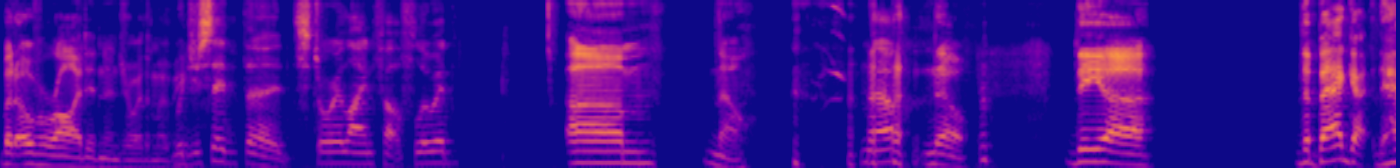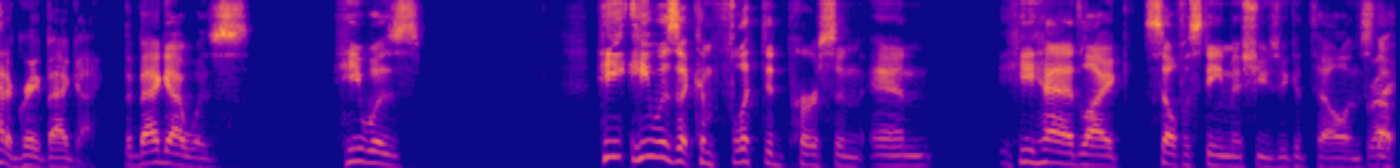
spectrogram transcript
but overall, I didn't enjoy the movie. Would you say that the storyline felt fluid? Um, no, No. no. The uh, the bad guy. They had a great bad guy. The bad guy was, he was. He he was a conflicted person, and he had like self esteem issues. You could tell and stuff. right.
